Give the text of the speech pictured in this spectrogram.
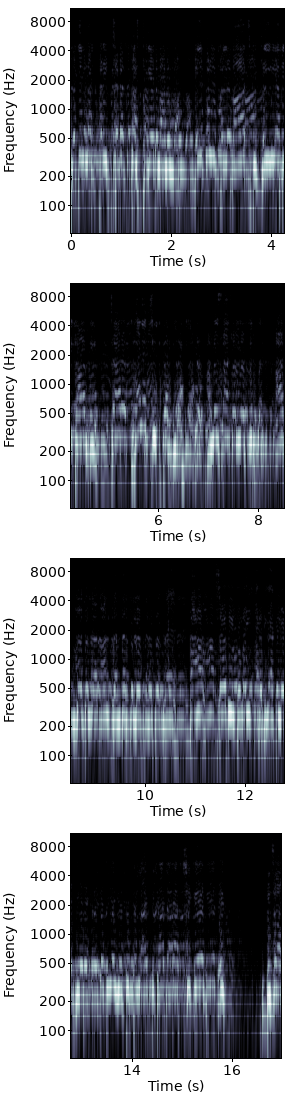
लेकिन मैं बड़ी ज़बरदस्त गेंद मानूँगा। बिल्कुल बल्लेबाज की गिल्लियाँ दिखा दी चारों खाने चित कर दिया। हमेशा के लिए सिर्फ़ आज ये जो मैदान के अंदर के लोग नहीं देख रहे हैं, बाहर सऊदी, दुबई, अरबिया के लोग भी देख रहे क्योंकि ये यूट्यूब पर लाइव दिखाया जा रहा अच्छी गेंद। विजय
